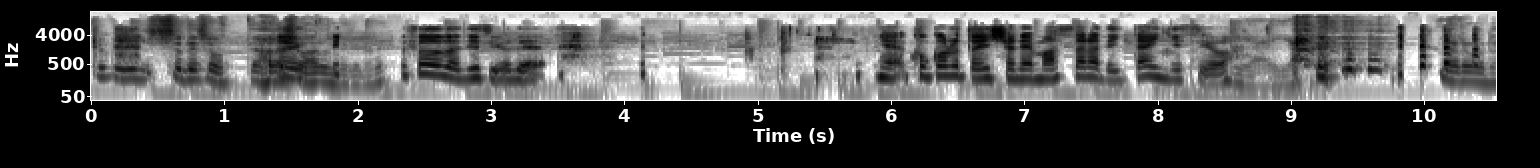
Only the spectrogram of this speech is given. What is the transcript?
局一緒でしょって話はあるんだけどね。そうなんですよね。いや、心と一緒でまっさらでいたいんですよ。いやいや。なるほど。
